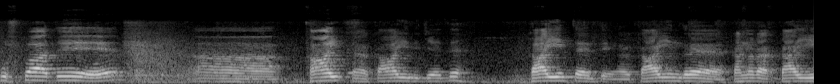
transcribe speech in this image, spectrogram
पुष्पात् काय् काय् इति चेत् कायिन्त कायीन्द्र कन्नड कायि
